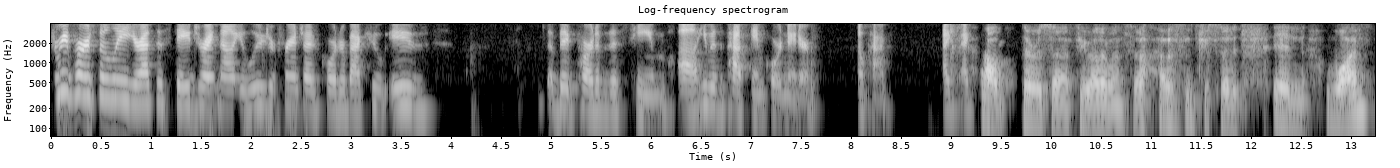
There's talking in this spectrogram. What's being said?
for me personally, you're at this stage right now, you lose your franchise quarterback who is a big part of this team. Uh, he was the pass game coordinator. Okay. I, I, oh, there was a few other ones. So I was interested in one.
